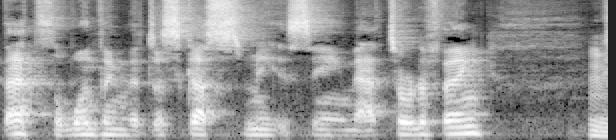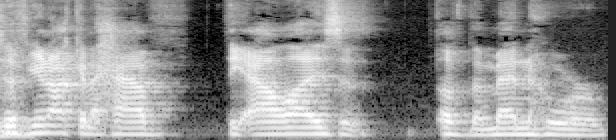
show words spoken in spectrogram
that's the one thing that disgusts me is seeing that sort of thing. Because if Mhm. you're not going to have the allies of, of the men who are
